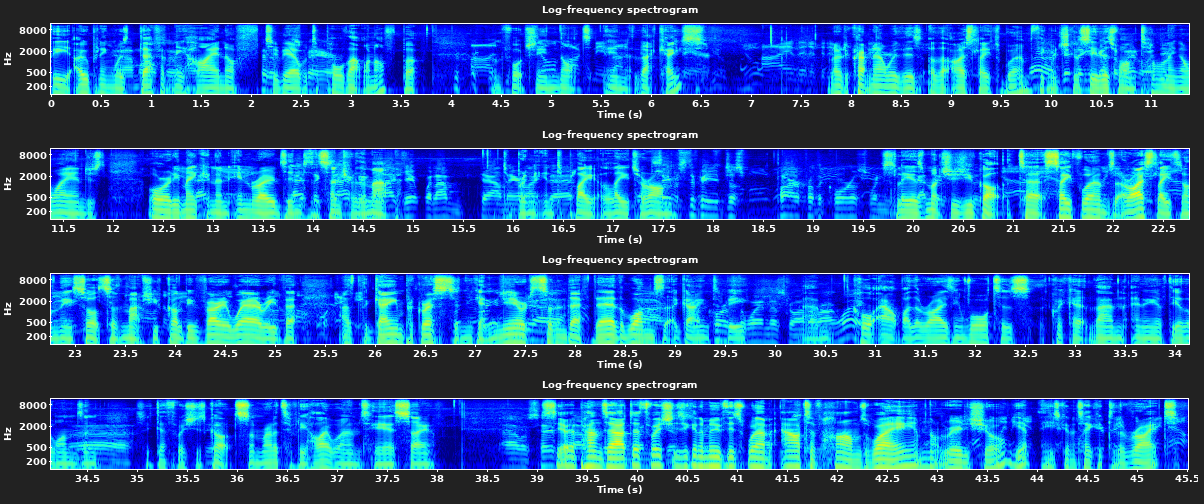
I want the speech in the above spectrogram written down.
The opening was Yeah, definitely high enough to be able to pull that one off, but unfortunately not in that case. Load of crap now with his other isolated worm. I think we're just going to see this one tunneling away and just already making an inroads into the center of the map what I get when I'm down to bring it into play later It on. Obviously, as much as you've got uh, safe worms that are isolated on these sorts of maps, you've got to be very wary that as the game progresses and you get nearer to sudden death, they're the ones that are going to be um, caught out by the rising waters quicker than any of the other ones. And so Deathwish has got some relatively high worms here, so see how it pans out. Deathwish, is he going to move this worm out of harm's way? I'm not really sure. Yep, he's going to take it to the right.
